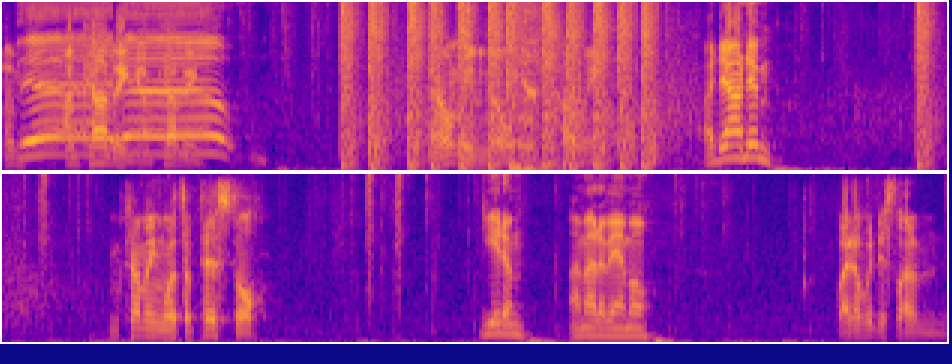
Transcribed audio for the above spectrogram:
I'm- I'm coming, I'm coming. I don't even know when you're coming. I downed him. I'm coming with a pistol. Get him. I'm out of ammo. Why don't we just let him?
